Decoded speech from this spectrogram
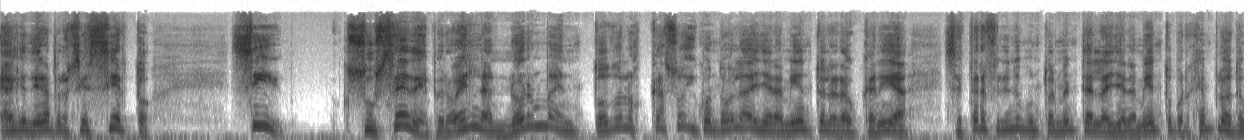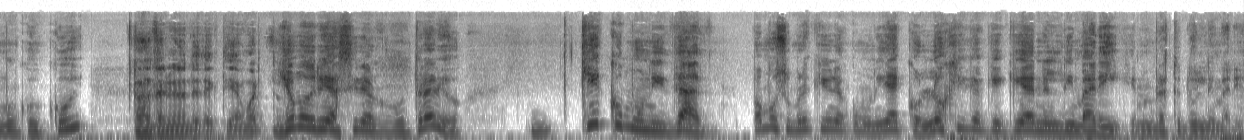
Alguien dirá, pero si es cierto, Sí, sucede, pero es la norma en todos los casos. Y cuando habla de allanamiento en la Araucanía, ¿se está refiriendo puntualmente al allanamiento, por ejemplo, de Temucucuy? ¿No terminó un detective muerto? Yo podría decir algo contrario. ¿Qué comunidad? Vamos a suponer que hay una comunidad ecológica que queda en el Limarí, que nombraste tú el Limarí,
